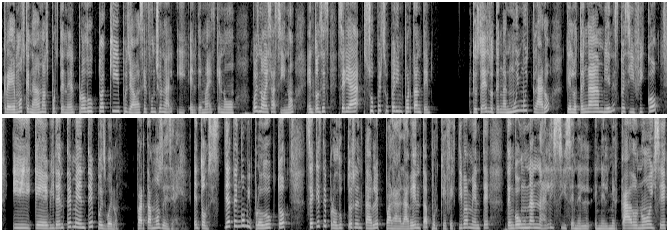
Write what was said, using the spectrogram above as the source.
creemos que nada más por tener el producto aquí, pues ya va a ser funcional y el tema es que no, pues no es así, ¿no? Entonces sería súper, súper importante que ustedes lo tengan muy, muy claro, que lo tengan bien específico y que evidentemente, pues bueno, partamos desde ahí. Entonces, ya tengo mi producto, sé que este producto es rentable para la venta porque efectivamente tengo un análisis en el, en el mercado, ¿no? Hice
